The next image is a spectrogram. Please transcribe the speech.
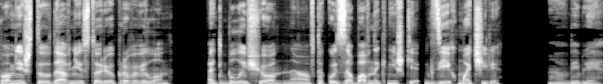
«Помнишь ту давнюю историю про Вавилон? Это было еще э, в такой забавной книжке, где их мочили». «В Библии».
